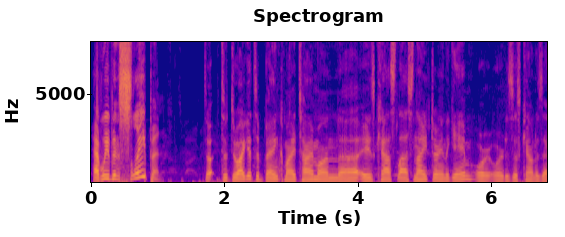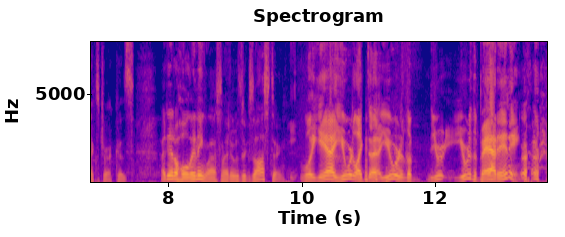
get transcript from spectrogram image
Have we been sleeping? Do, do, do, I get to bank my time on uh, A's cast last night during the game, or, or does this count as extra? Because I did a whole inning last night. It was exhausting. Well, yeah, you were like the you were the you were, you were the bad inning.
